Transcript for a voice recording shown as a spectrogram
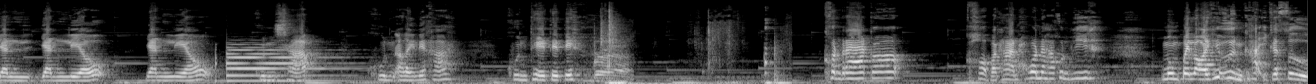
ยันยันเลี้ยว ยันเลี้ยว คุณชับ คุณอะไรเนี่ยคะ คุณเทเตเต Bruh คนแรกก็ขอประทานโทษนะคะ คุณพี่ มึงไปลอยที่อื่นค่ะ อีกกระสือ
